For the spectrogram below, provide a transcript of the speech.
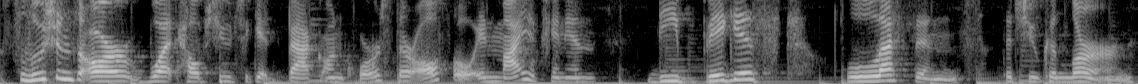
solutions are what helps you to get back on course. They're also, in my opinion, the biggest lessons that you can learn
